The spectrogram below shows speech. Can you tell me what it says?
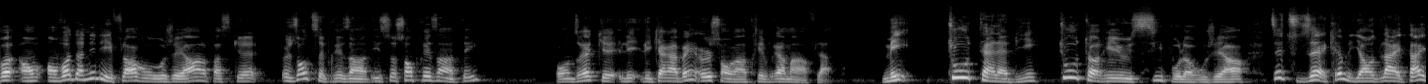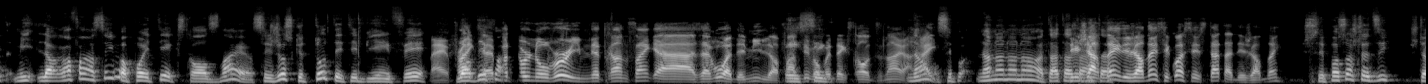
on, on, va donner des fleurs au GR parce que eux autres se présentent. Ils se sont présentés on dirait que les, carabins, eux, sont rentrés vraiment flat. Mais tout allait bien. Tout a réussi pour le Rouge et Or. Tu sais, tu disais, crème, ils ont de la tête, mais leur offensive n'a pas été extraordinaire. C'est juste que tout était bien fait. Ben, Frank, il pas de turnover. Il menait 35 à 0 à demi. L'offensive va pas être extraordinaire. Non, c'est pas... non, non, non, non. Attends, attends. Desjardins, Desjardins, c'est quoi ces stats à Desjardins? C'est pas ça que je te dis. Je te,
